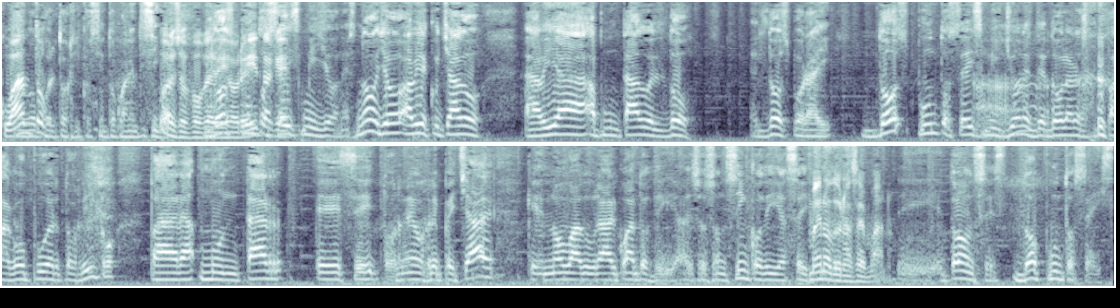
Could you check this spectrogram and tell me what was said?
¿Cuánto? Puerto Rico, 145. Por eso fue que dije ahorita que- 2.6 millones. No, yo había escuchado, había apuntado el 2, el 2 por ahí. 2.6 Ah. millones de dólares pagó Puerto Rico para montar ese torneo repechaje que no va a durar cuántos días, esos son 5 días, 6 Menos de una semana. Entonces, 2.6,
